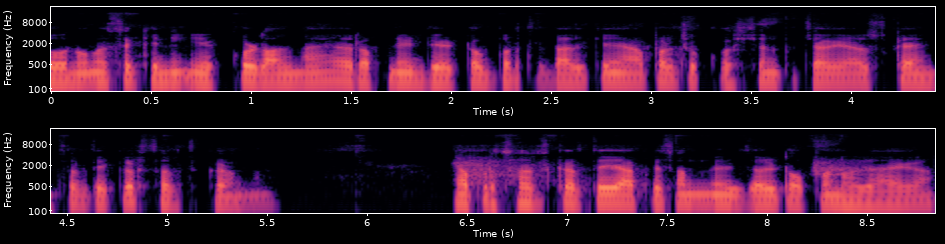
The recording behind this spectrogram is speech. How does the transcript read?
दोनों में से किन्हीं एक को डालना है और अपनी डेट ऑफ़ बर्थ डाल के यहाँ पर जो क्वेश्चन पूछा गया है, उसका आंसर देकर सर्च करना है। यहाँ पर सर्च करते ही आपके सामने रिज़ल्ट ओपन हो जाएगा।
